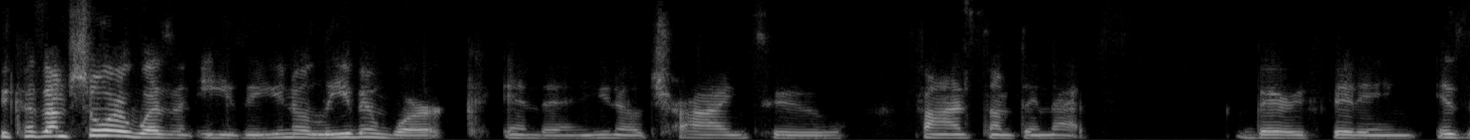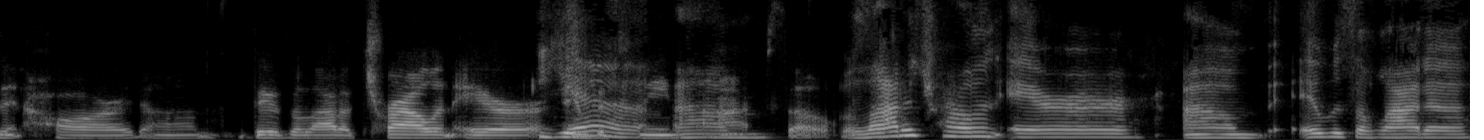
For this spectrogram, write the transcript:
because I'm sure it wasn't easy, you know, leaving work and then, you know, trying to find something that's very fitting isn't hard. Um, there's a lot of trial and error yeah, in between um, So a lot of trial and error. Um, it was a lot of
